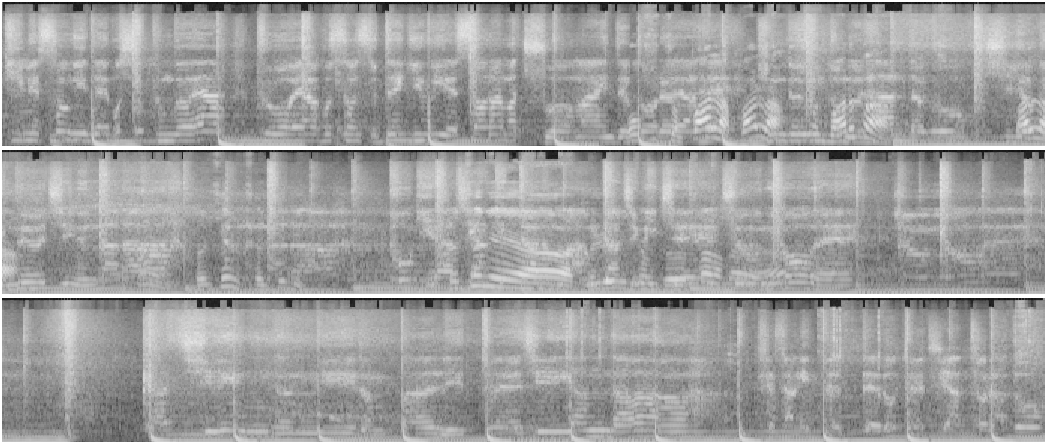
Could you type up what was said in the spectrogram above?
김혜성이 되고 싶은 거야. 프로야구 선수 되기 위해선 아마추어 마인드 어, 좀 버려야 빨라, 해 빨라. 힘든 좀 운동을 빠르다. 한다고 실력이 빨라. 늘지는 않아. 천천히 천천히. 포기하지 천천히 해야 않겠다는 마음가짐이 좀 제일. 중요해. 가치 있는 일은 빨리 되지 않나. 세상이 뜻대로 되지 않더라도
